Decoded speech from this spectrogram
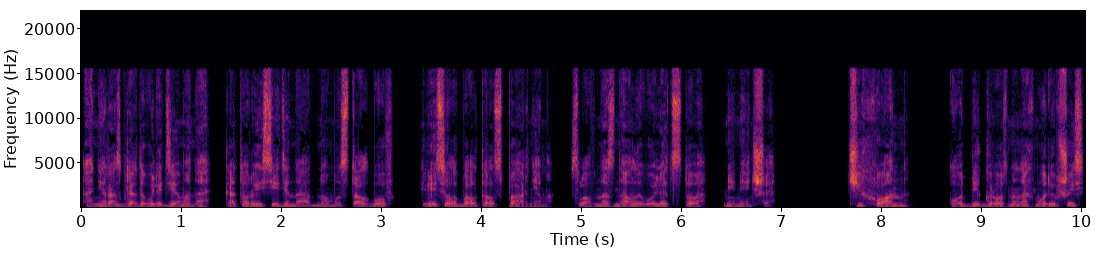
Они разглядывали демона, который, сидя на одном из столбов, весело болтал с парнем, словно знал его лет сто, не меньше. «Чихон!» Обе, грозно нахмурившись,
